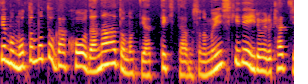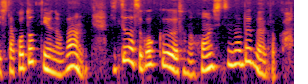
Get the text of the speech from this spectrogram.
でももともとがこうだなと思ってやってきたその無意識でいろいろキャッチしたことっていうのが実はすごくその本質の部分とか、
